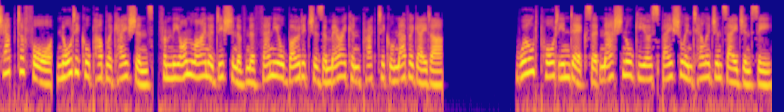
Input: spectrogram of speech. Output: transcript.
Chapter 4, Nautical Publications, from the online edition of Nathaniel Bowditch's American Practical Navigator. World Port Index at National Geospatial Intelligence Agency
